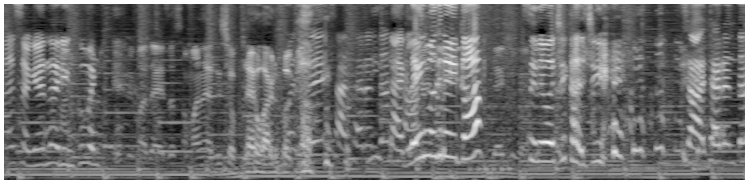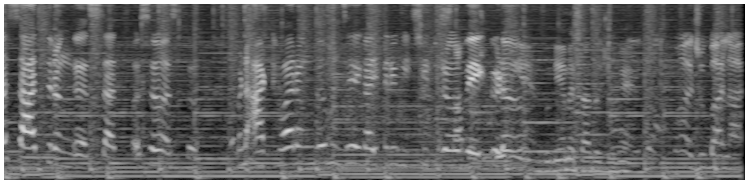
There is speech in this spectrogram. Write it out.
हा सगळ्यांना रिंकू म्हणते माझा याचा समानार्थी शब्द आहे वाट बघा. म्हणजे साधारणतः टॅगलाईन वगैरे आहे का? सिनेमाची खालची. साधारणतः सात रंग असतात असं असतं. पण आठवा रंग म्हणजे काहीतरी विचित्र वेगळं. दुनिया में हैं अजुबा ला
